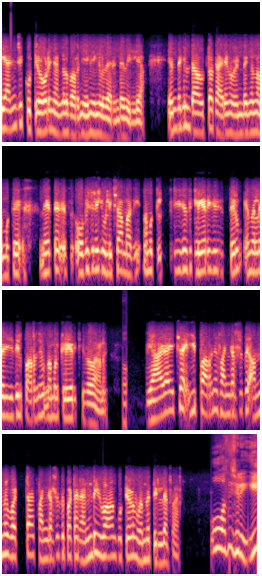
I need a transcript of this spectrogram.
ഈ അഞ്ച് കുട്ടികളോട് ഞങ്ങൾ പറഞ്ഞു ഇനി നിങ്ങൾ വരേണ്ടതില്ല. എന്തെങ്കിലും ഡൗട്ടോ കാര്യങ്ങളോ ഉണ്ടെങ്കിൽ നമുക്ക് നേരിട്ട് ഓഫീസിലേക്ക് വിളിച്ചാൽ മതി. നമുക്ക് ടീച്ചേഴ്സ് ക്ലിയർ ചെയ്ത് തരും എന്നുള്ള രീതിയിൽ പറഞ്ഞു നമ്മൾ ക്ലിയർ ചെയ്തതാണ്. വ്യാഴാഴ്ച ഈ പറഞ്ഞ സംഘർഷത്തിൽ അന്ന് വെട്ട സംഘർഷത്തിൽപ്പെട്ട രണ്ട് വിഭാഗം കുട്ടികളും വന്നിട്ടില്ല സാർ ഓ അത് ശരി. ഈ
